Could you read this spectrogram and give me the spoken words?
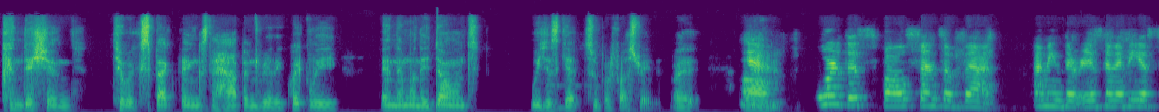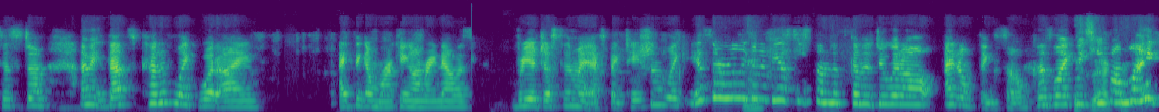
conditioned to expect things to happen really quickly. And then when they don't, we just get super frustrated, right? Yeah. Um, or this false sense of that. I mean, there is going to be a system. I mean, that's kind of like what I've, I think I'm working on right now is readjusting my expectations. Like, is there really mm-hmm. going to be a system that's going to do it all? I don't think so. Cause like we exactly. keep on like,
